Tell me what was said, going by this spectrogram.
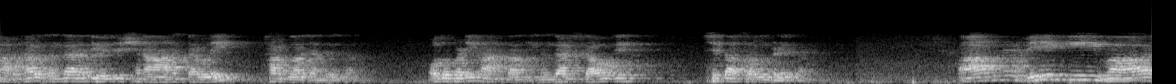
ਹਰ ਸਾਲ ਗੰਗਾ ਨਦੀ ਵਿੱਚ ਇਸ਼ਨਾਨ ਕਰਨ ਲਈ ਹਰਿਦੁਆਰ ਜਾਂਦੇ ਸਨ। ਉਦੋਂ ਬੜੀ ਮਾਨਤਾ ਸੀ, ਗੰਗਾ ਛਕਾਓਗੇ ਸਿੱਧਾ ਸਵਰਗ ਮਿਲੇਗਾ। ਆਪ ਨੇ 20 ਵਾਰ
